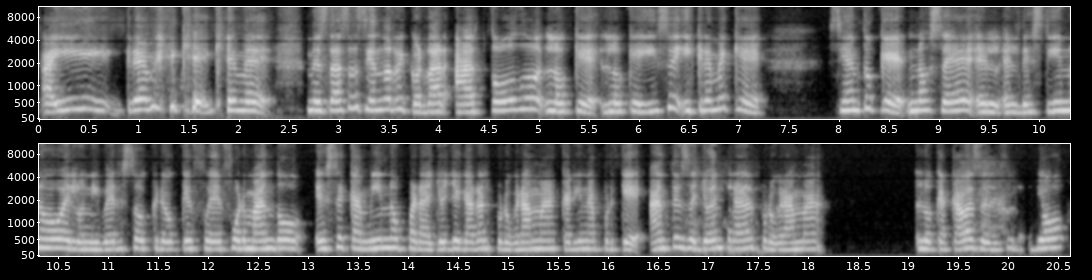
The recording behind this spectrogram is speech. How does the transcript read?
ahí créeme que, me, me, estás haciendo recordar a todo lo que, lo que hice y créeme que siento que, no sé, el, el destino, el universo creo que fue formando ese camino para yo llegar al programa, Karina, porque antes de yo entrar al programa, lo que acabas de decir, yo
